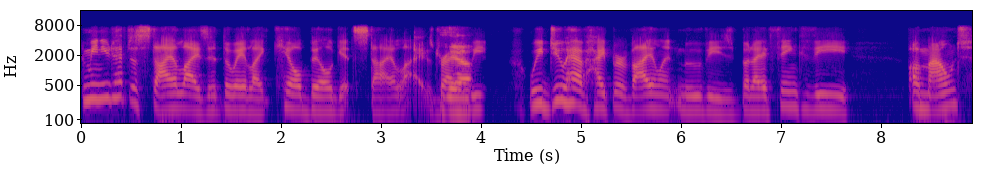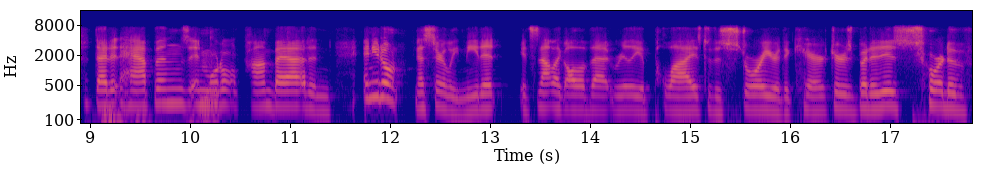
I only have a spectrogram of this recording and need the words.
I mean, you'd have to stylize it the way like Kill Bill gets stylized, right? Yeah. We we do have hyper violent movies, but I think the amount that it happens in Mm. Mortal Kombat and and you don't necessarily need it. It's not like all of that really applies to the story or the characters, but it is sort of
